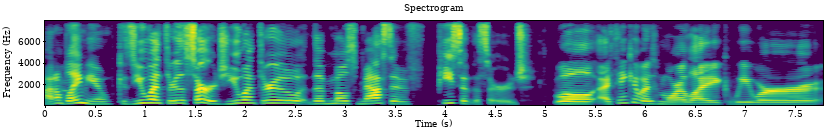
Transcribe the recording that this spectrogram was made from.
I don't blame you because you went through the surge. You went through the most massive piece of the surge. Well, I think it was more like we were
